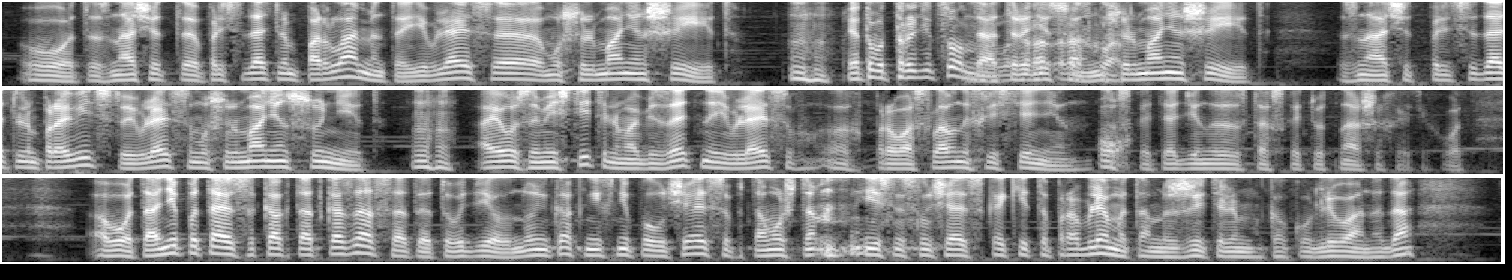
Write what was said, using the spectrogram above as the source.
Вот, значит, э, председателем парламента является мусульманин-шиит. Мгм. Это вот традиционный Да, вот ра- традиционно, расклад. мусульманин-шиит. Значит, председателем правительства является мусульманин-суннит. Мгм. А его заместителем обязательно является э, православный христианин, О. так сказать, один из, так сказать, вот наших этих вот. А Вот, они пытаются как-то отказаться от этого дела, но никак у них не получается, потому что если случаются какие-то проблемы там с жителем, как у Ливана, да,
